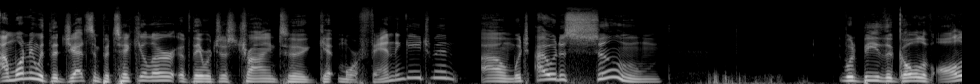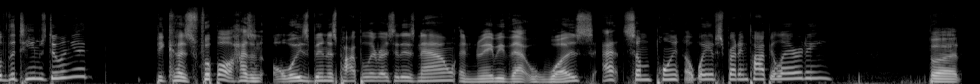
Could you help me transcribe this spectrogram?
I'm wondering with the Jets in particular if they were just trying to get more fan engagement um, which I would assume would be the goal of all of the teams doing it because football hasn't always been as popular as it is now and maybe that was at some point a way of spreading popularity but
